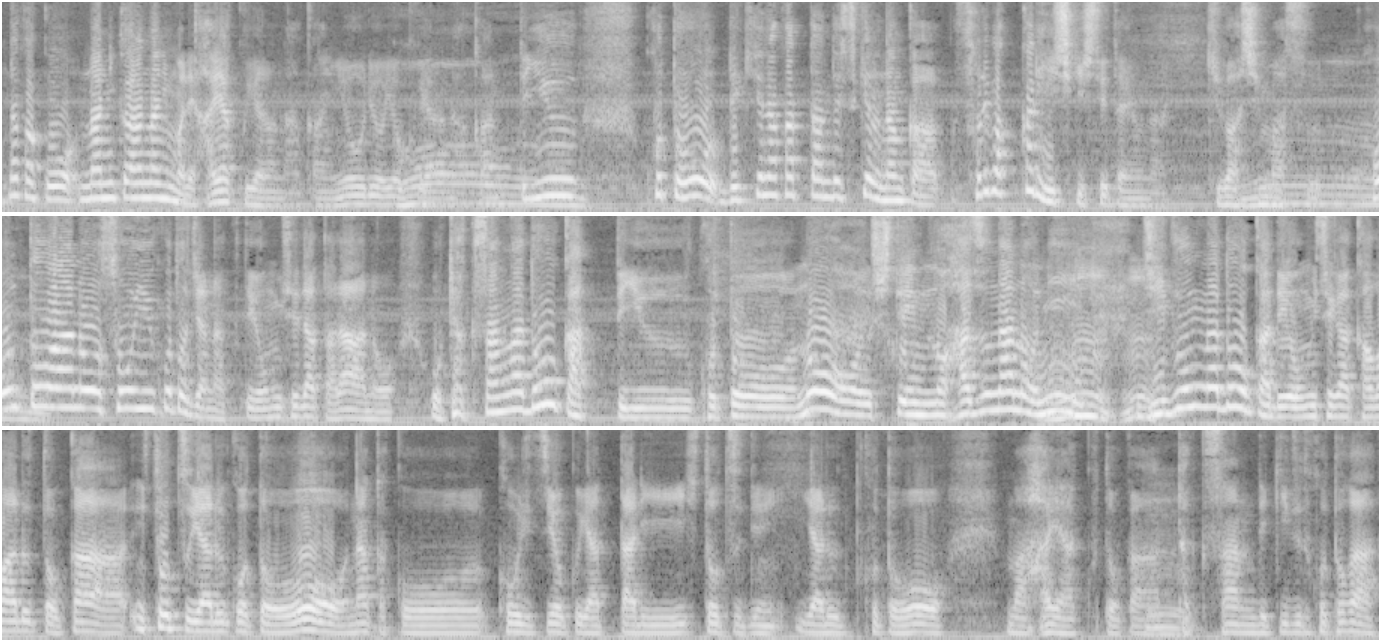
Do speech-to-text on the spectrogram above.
ん。なんかこう何から何まで早くやらなあかん要領よくやらなあかんっていうことをできてなかったんですけどなんかそればっかり意識してたような気はします。うん。本当はあのそういうことじゃなくてお店だからあのお客さんがどうかっていうことの視点のはずなのに、うんうん。自分がどうかでお店が変わるとか一つやることをなんかこう効率よくやったり一つでやることをまあ早くとかうん。たくさんできることが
